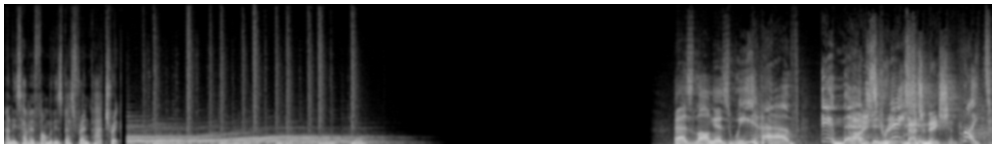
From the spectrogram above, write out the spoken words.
and he's having fun with his best friend Patrick. As long as we have imagination. Imagination. Right.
